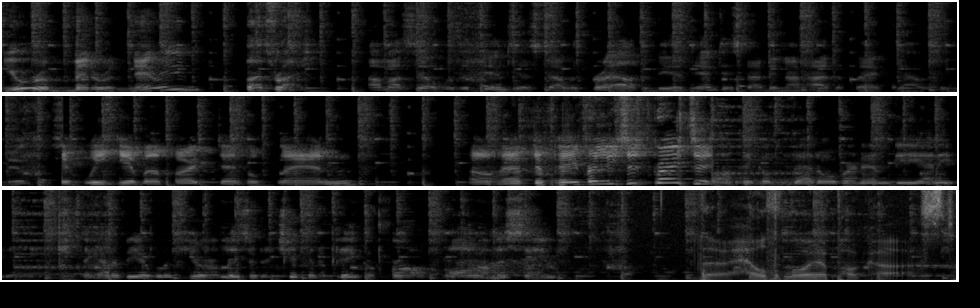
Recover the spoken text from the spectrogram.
You're a veterinarian? That's right. I myself was a dentist. I was proud to be a dentist. I did not hide the fact that I was a dentist. If we give up our dental plan, I'll have to pay for Lisa's braces. I'll take a vet over an MD any day. They gotta be able to cure a lizard, a chicken, a pig, a frog, all on the same. The Health Lawyer Podcast.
